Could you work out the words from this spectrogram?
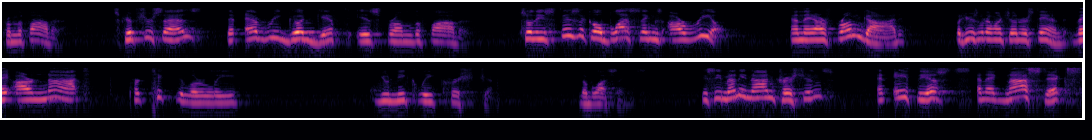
from the Father. Scripture says that every good gift is from the Father. So these physical blessings are real and they are from God. But here's what I want you to understand they are not particularly uniquely Christian, the blessings. You see, many non Christians and atheists and agnostics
